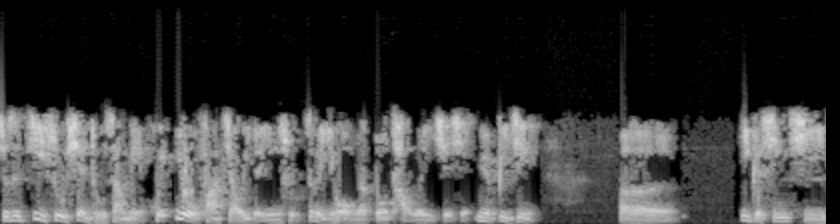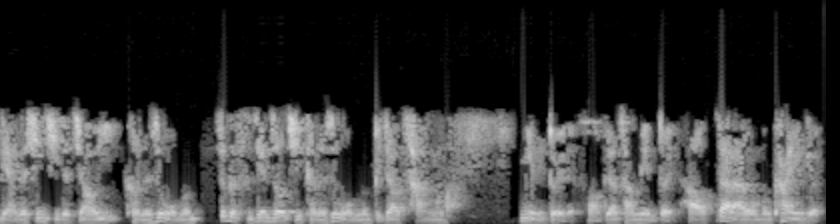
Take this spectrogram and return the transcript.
就是技术线图上面会诱发交易的因素。这个以后我们要多讨论一些些，因为毕竟呃一个星期、两个星期的交易，可能是我们这个时间周期，可能是我们比较长。面对的，哦，比较常面对。好，再来我们看一个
